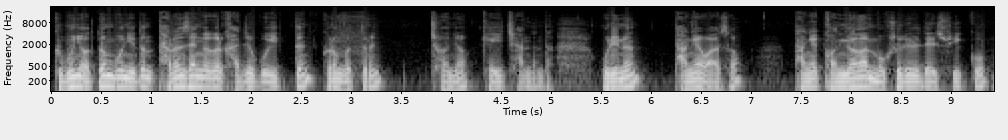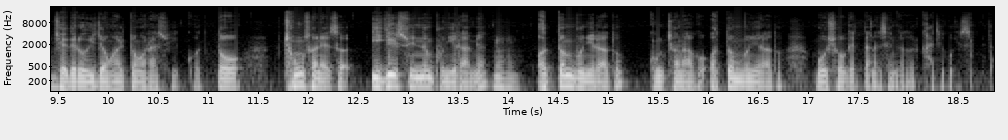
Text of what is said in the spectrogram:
그분이 어떤 분이든 다른 생각을 가지고 있든 그런 것들은 전혀 개의치 않는다. 우리는 당에 와서 당의 건강한 목소리를 낼 수 있고 제대로 의정 활동을 할 수 있고 또 총선에서 이길 수 있는 분이라면 어떤 분이라도 공천하고 어떤 분이라도 모셔오겠다는 생각을 가지고 있습니다.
